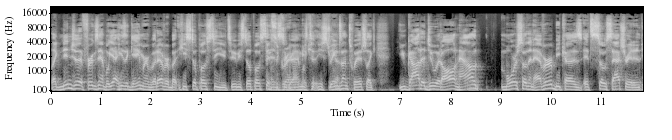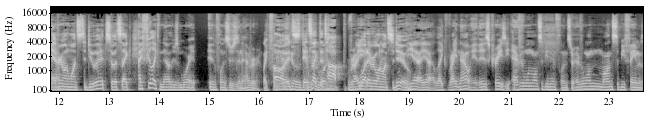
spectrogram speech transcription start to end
like Ninja, for example. Yeah, he's a gamer, whatever, but he still posts to YouTube. He still posts to Instagram, Instagram. He's like, t- he streams yeah. on Twitch. Like, you got to do it all now. More so than ever because it's so saturated and Yeah. everyone wants to do it. So it's like, I feel like now there's more influencers than ever. Like four oh, years it's ago, it's like the top, right? What everyone wants to do. Yeah, yeah. Like right now, it is crazy. Everyone wants to be an influencer. Everyone wants to be famous.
